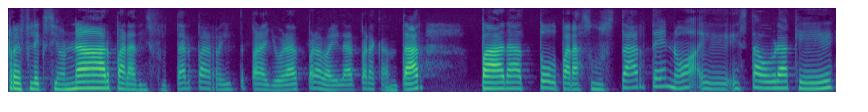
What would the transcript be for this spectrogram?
reflexionar, para disfrutar, para reírte, para llorar, para bailar, para cantar, para todo, para asustarte, ¿no? Eh, esta obra que,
